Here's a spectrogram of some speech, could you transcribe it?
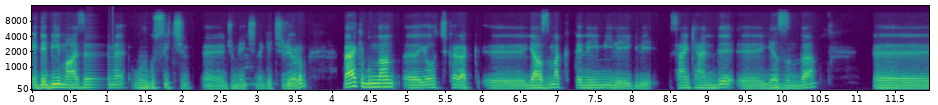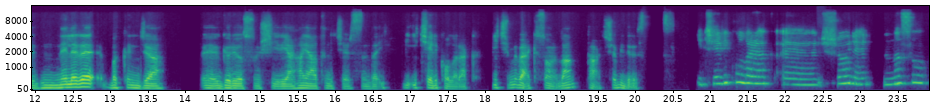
edebi malzeme vurgusu için e, cümle içinde geçiriyorum. Belki bundan e, yola çıkarak e, yazmak deneyimiyle ilgili sen kendi e, yazında e, nelere bakınca e, görüyorsun şiir yani hayatın içerisinde bir içerik olarak biçimi belki sonradan tartışabiliriz. İçerik olarak e, şöyle nasıl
